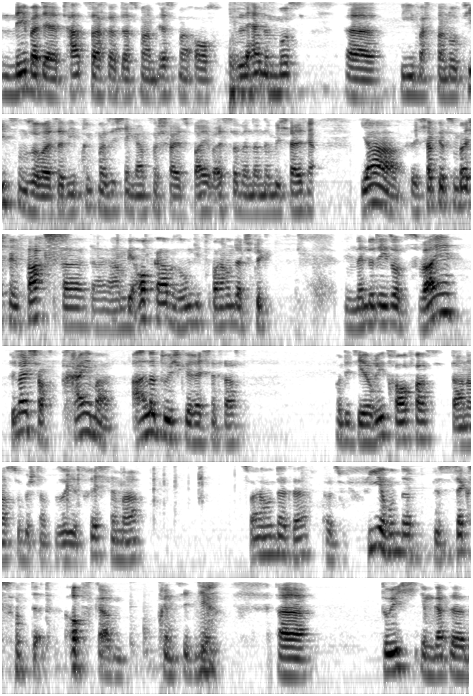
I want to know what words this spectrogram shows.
neben der Tatsache, dass man erstmal auch lernen muss, äh, wie macht man Notizen und so weiter, wie bringt man sich den ganzen Scheiß bei, weißt du, wenn dann nämlich halt, Ja. ja, ich habe hier zum Beispiel ein Fach, äh, da haben wir Aufgaben, so um die 200 Stück. Und wenn du die so zwei, vielleicht auch dreimal alle durchgerechnet hast und die Theorie drauf hast, dann hast du bestanden. So, jetzt rechne mal 200, ja, also 400 bis 600 Aufgaben prinzipiell äh, durch im äh,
